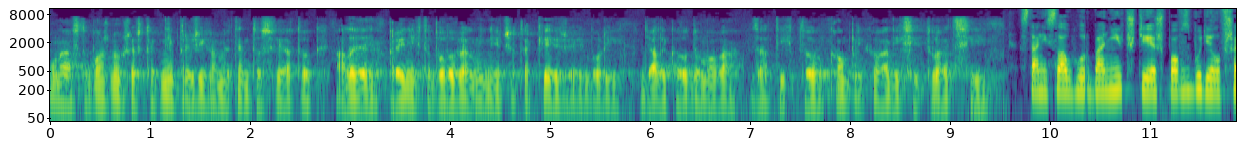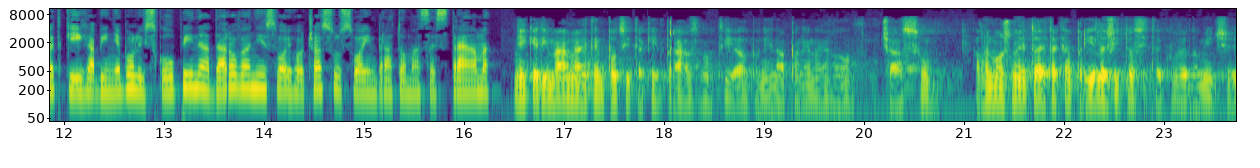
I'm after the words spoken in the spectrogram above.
u nás to možno už až tak neprežívame tento sviatok, ale pre nich to bolo veľmi niečo také, že boli ďaleko od domova za týchto komplikovaných situácií Stanislav Hurbanič tiež povzbudil všetkých, aby neboli skúpi na darovanie svojho času svojim bratom a sestrám. Niekedy máme aj ten pocit takej prázdnoty alebo nenaplneného času. Ale možno je to aj taká príležitosť si tak uvedomiť, že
